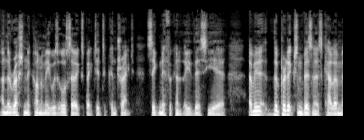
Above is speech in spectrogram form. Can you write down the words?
and the Russian economy was also expected to contract significantly this year. I mean, the prediction business, Callum,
